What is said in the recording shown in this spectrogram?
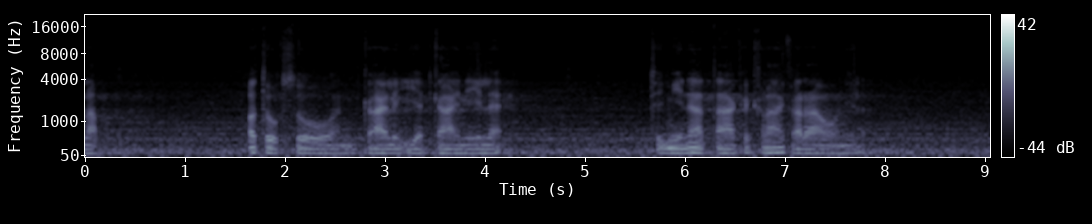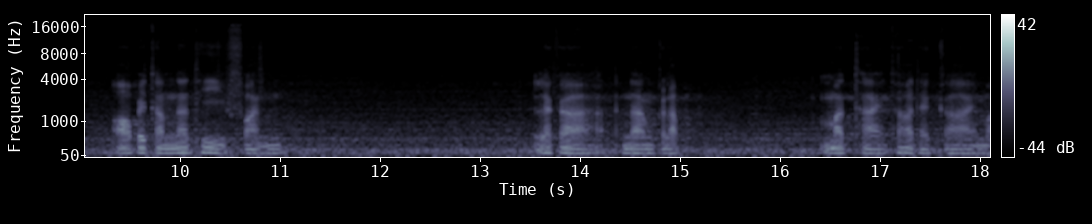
หลับพอถูกส่วนกายละเอียดกายนี้แหละ ที่มีหน้าตาคล้ายๆกับเรานี่แหละ ออกไปทำหน้าที่ฝัน แล้วก็นำกลับ มาถ่ายทอดแต่กายม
